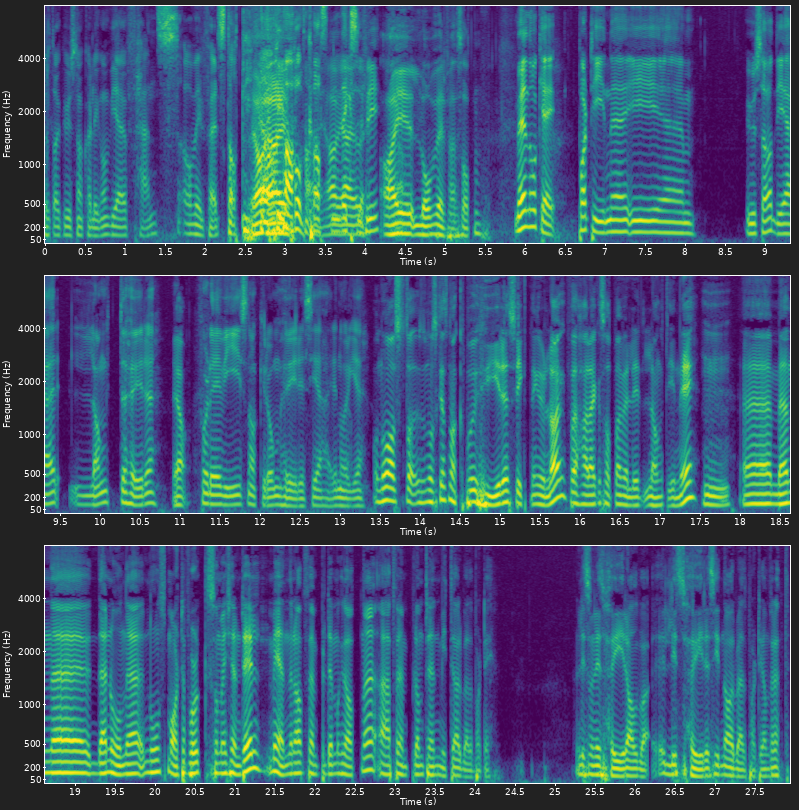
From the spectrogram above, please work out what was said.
dette har ikke vi snakka lenge om. Vi er jo fans av velferdsstaten. Ja, ja, ja. podkasten. Vekselfri. I love velferdsstaten. Men ok, partiene i eh, USA de er langt til høyre Ja. for det vi snakker om høyresida her i Norge. Og nå, nå skal jeg snakke på uhyre sviktende grunnlag, for her har jeg ikke satt meg veldig langt inn i. Eh, men eh, det er noen, jeg, noen smarte folk som jeg kjenner til, mener at eksempel demokratene er for omtrent midt i Arbeiderpartiet. Liksom litt, høyre, litt høyresiden av Arbeiderpartiet omtrent.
